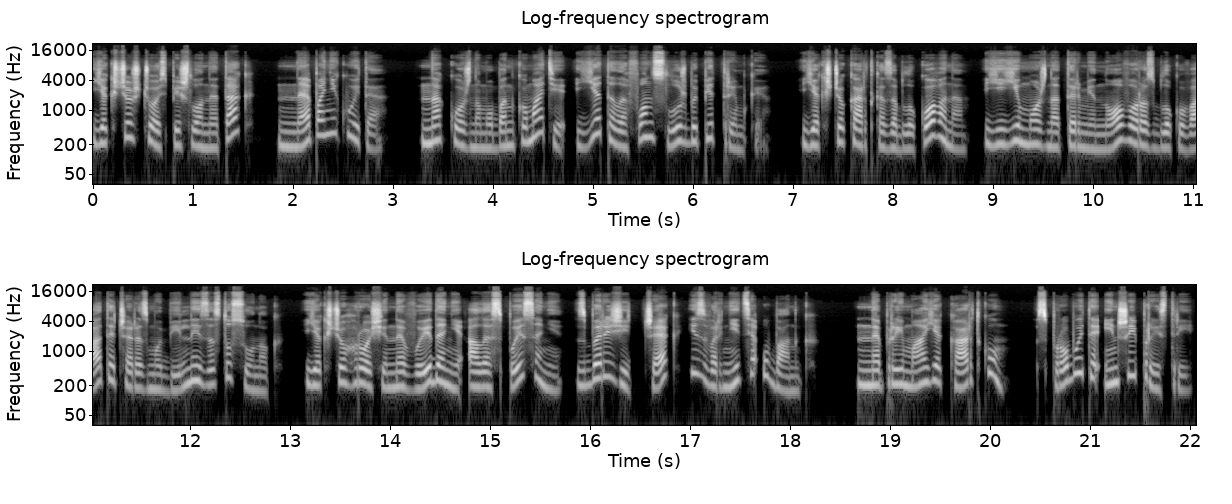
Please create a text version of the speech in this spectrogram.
Якщо щось пішло не так, не панікуйте. На кожному банкоматі є телефон служби підтримки. Якщо картка заблокована, її можна терміново розблокувати через мобільний застосунок. Якщо гроші не видані, але списані, збережіть чек і зверніться у банк. Не приймає картку? Спробуйте інший пристрій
